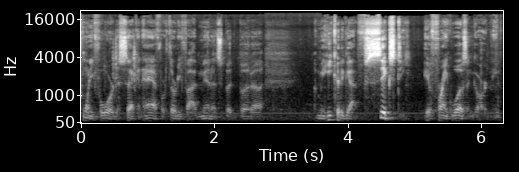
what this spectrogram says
24 in the second half or 35 minutes, but but uh, I mean he could have got 60 if Frank wasn't guarding him.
